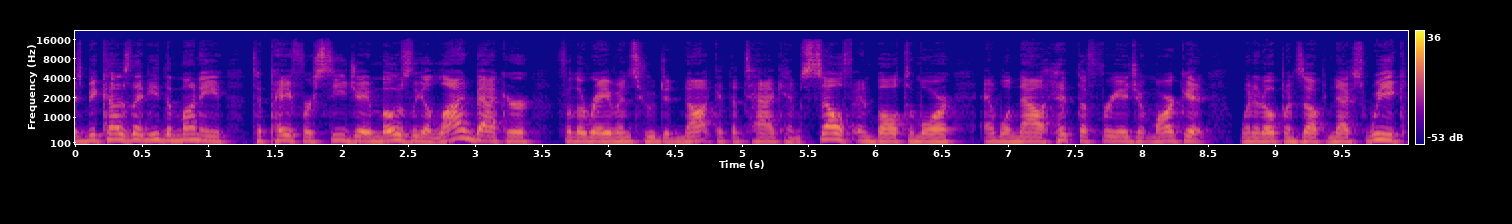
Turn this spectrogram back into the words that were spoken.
is because they need the money to pay for CJ Mosley, a linebacker for the Ravens who did not get the tag himself in Baltimore and will now hit the free agent market when it opens up next week.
